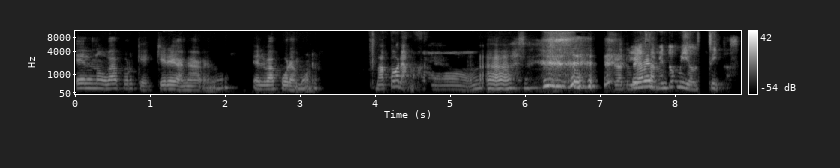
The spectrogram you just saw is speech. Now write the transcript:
él no va porque quiere ganar, ¿no? Él va por amor. Va por amor. Oh. Ah, Pero te llevas también tus milloncitos.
